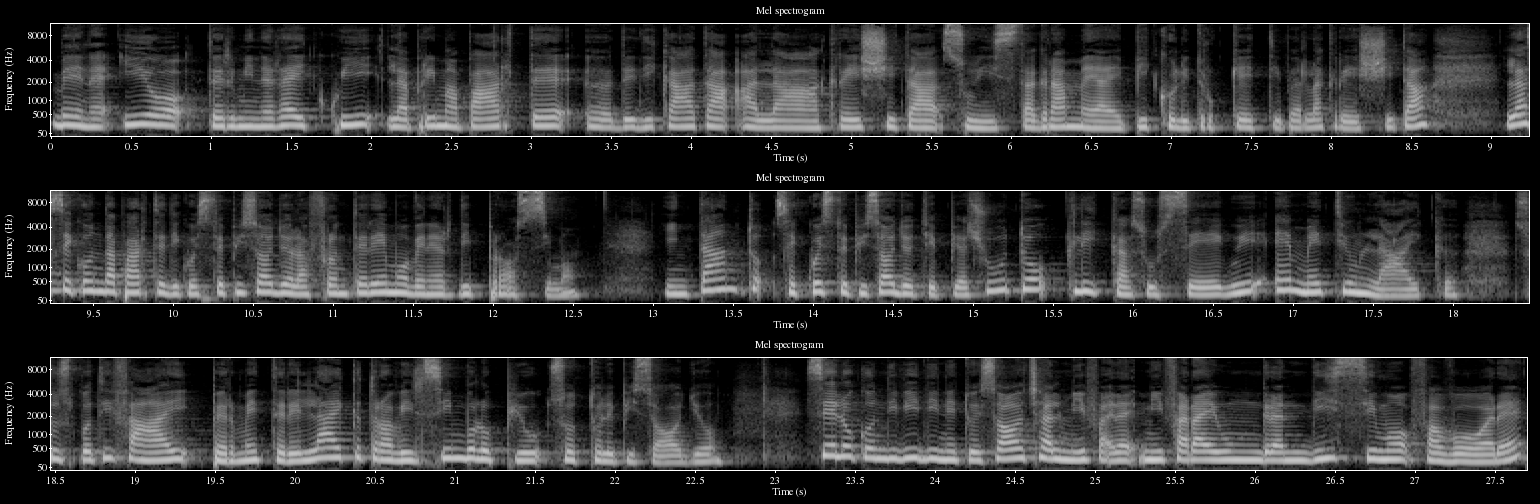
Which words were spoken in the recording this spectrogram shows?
Bene, io terminerei qui la prima parte eh, dedicata alla crescita su Instagram e ai piccoli trucchetti per la crescita. La seconda parte di questo episodio l'affronteremo venerdì prossimo. Intanto, se questo episodio ti è piaciuto, clicca su Segui e metti un like. Su Spotify, per mettere il like, trovi il simbolo più sotto l'episodio. Se lo condividi nei tuoi social mi, fare, mi farai un grandissimo favore,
